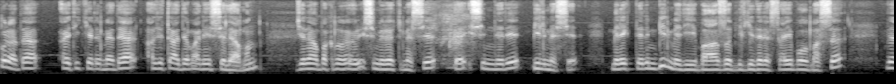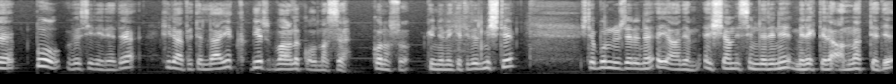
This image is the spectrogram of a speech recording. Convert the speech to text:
burada ayet-i kerimede Hz. Adem Aleyhisselam'ın Cenab-ı Hakk'ın öyle isim üretmesi ve isimleri bilmesi, meleklerin bilmediği bazı bilgilere sahip olması ve bu vesileyle de hilafete layık bir varlık olması konusu gündeme getirilmişti. İşte bunun üzerine ey Adem eşyanın isimlerini meleklere anlat dedi.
